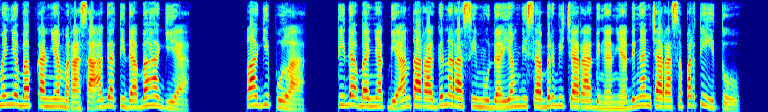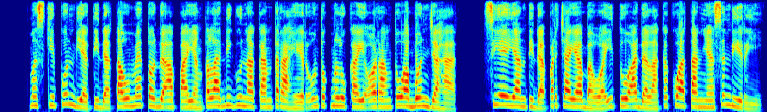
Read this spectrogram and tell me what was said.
menyebabkannya merasa agak tidak bahagia. Lagi pula, tidak banyak di antara generasi muda yang bisa berbicara dengannya dengan cara seperti itu. Meskipun dia tidak tahu metode apa yang telah digunakan terakhir untuk melukai orang tua Bon jahat, Xie Yan tidak percaya bahwa itu adalah kekuatannya sendiri.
